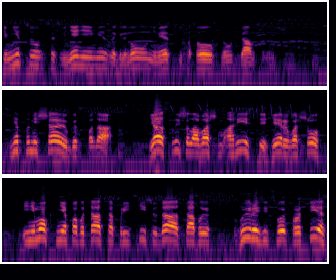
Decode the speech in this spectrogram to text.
темницу с извинениями заглянул немецкий посол Кнут Гамсович. Не помешаю, господа. Я слышал о вашем аресте, Гер Ивашов, и не мог не попытаться прийти сюда, дабы выразить свой протест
